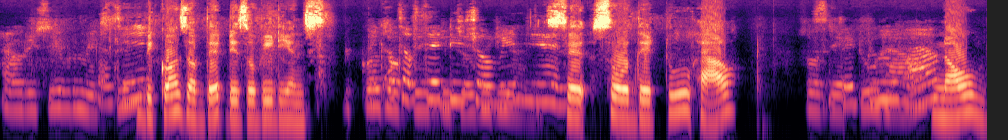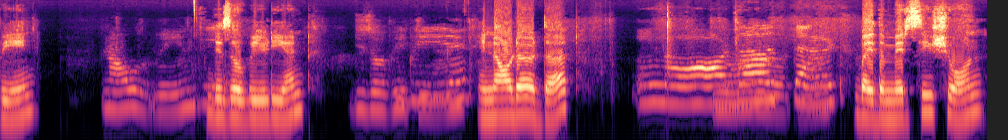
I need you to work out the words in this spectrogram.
have received mercy because of their disobedience. because of their disobedience. So, so they too have So they too have now been now been disobedient disobedient in order that in order that by the mercy shown by the mercy shown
